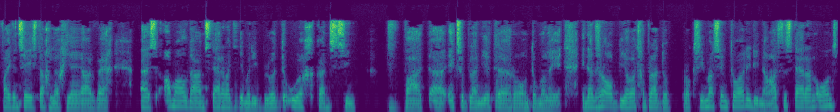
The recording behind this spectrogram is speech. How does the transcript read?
65 ligjaar weg is almal dan sterre wat jy met die blote oog kan sien wat uh, eksoplanete rondom hulle het. En dan is daar al baie wat gepraat oor Proxima Centauri, die naaste ster aan ons,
